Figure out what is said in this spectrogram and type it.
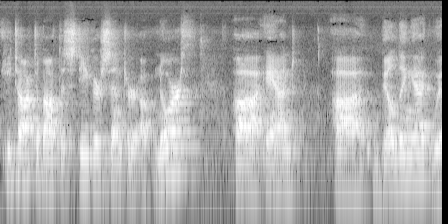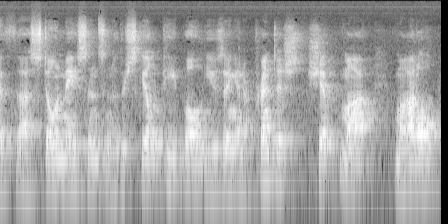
he talked about the Steger Center up north uh, and uh, building it with uh, stonemasons and other skilled people using an apprenticeship mo- model,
